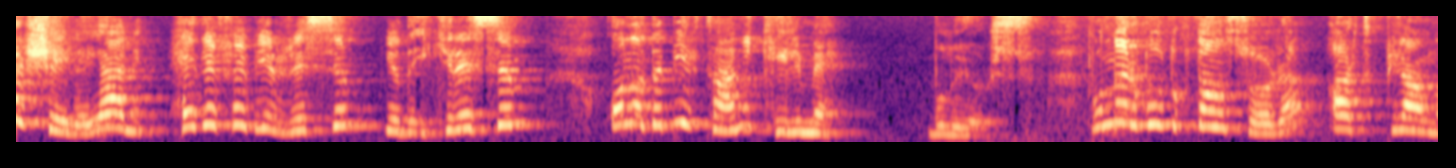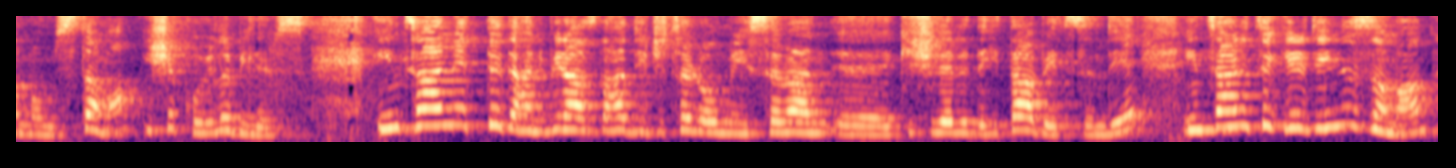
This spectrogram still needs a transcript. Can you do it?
Her şeyle yani hedefe bir resim ya da iki resim ona da bir tane kelime buluyoruz. Bunları bulduktan sonra artık planlamamız tamam, işe koyulabiliriz. İnternette de hani biraz daha dijital olmayı seven e, kişilere de hitap etsin diye internete girdiğiniz zaman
